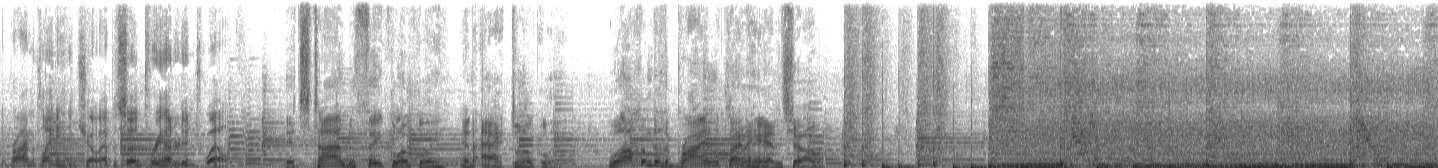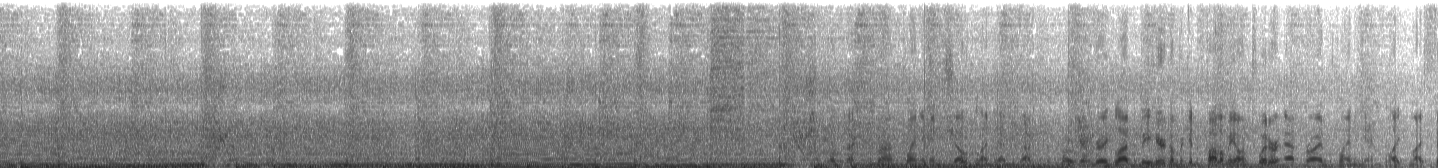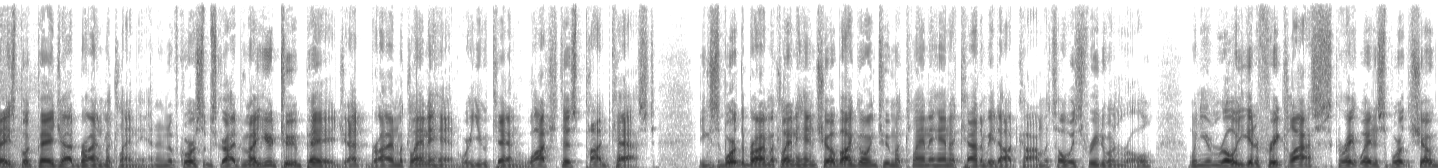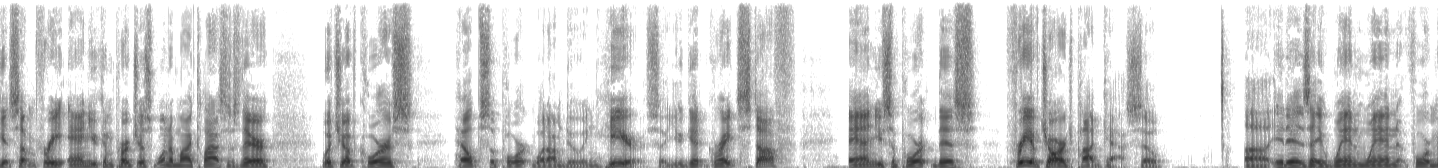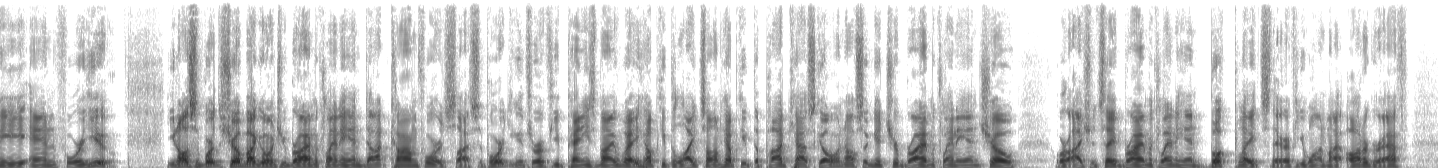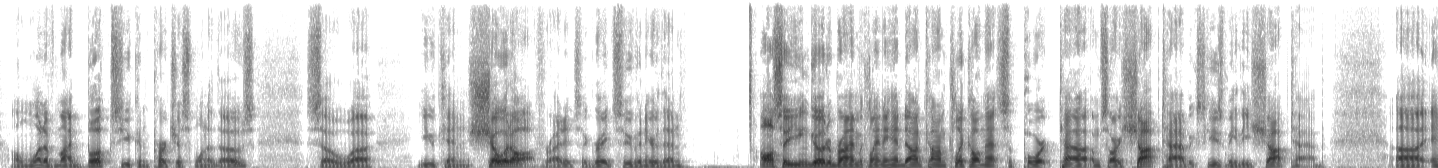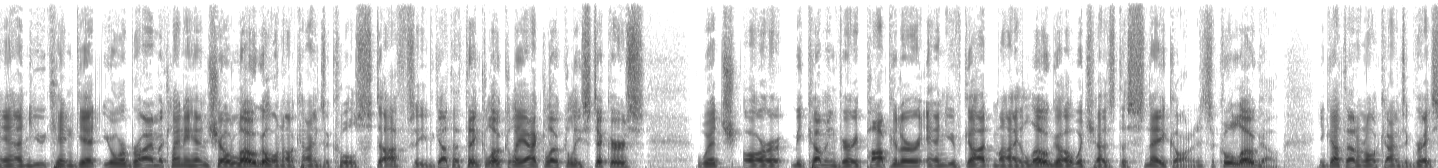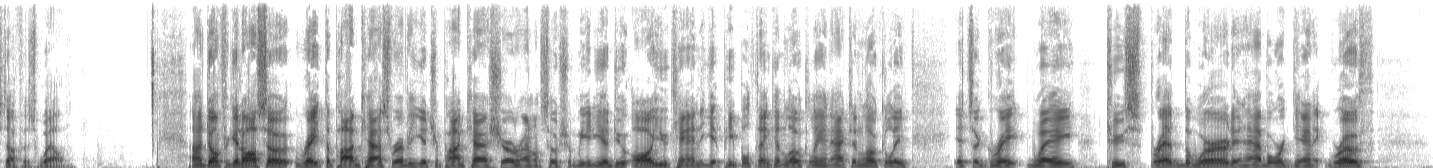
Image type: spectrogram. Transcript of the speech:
The Brion McClanahan Show, episode 312. It's time to think locally and act locally. Welcome to the Brion McClanahan Show. The McClanahan Show. Glad to have you back on the program. Very glad to be here. Don't forget to follow me on Twitter at Brion McClanahan, like my Facebook page at Brion McClanahan, and of course, subscribe to my YouTube page at Brion McClanahan, where you can watch this podcast. You can support the Brion McClanahan Show by going to McClanahanacademy.com. It's always free to enroll. When you enroll, you get a free class. It's a great way to support the show, get something free, and you can purchase one of my classes there, which of course helps support what I'm doing here. So you get great stuff and you support this free of charge podcast. So uh, it is a win win for me and for you. You can also support the show by going to brionmcclanahan.com forward slash support. You can throw a few pennies my way, help keep the lights on, help keep the podcast going. Also, get your Brion McClanahan show, or I should say, Brion McClanahan book plates there. If you want my autograph on one of my books, you can purchase one of those. So uh, you can show it off, right? It's a great souvenir then. Also, you can go to brionmcclanahan.com, click on that support, uh, I'm sorry, shop tab, excuse me, the shop tab, uh, and you can get your Brion McClanahan Show logo and all kinds of cool stuff. So you've got the Think Locally, Act Locally stickers, which are becoming very popular, and you've got my logo, which has the snake on it. It's a cool logo. You got that on all kinds of great stuff as well. Uh, don't forget also rate the podcast wherever you get your podcast, share it around on social media. Do all you can to get people thinking locally and acting locally. It's a great way to spread the word and have organic growth.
